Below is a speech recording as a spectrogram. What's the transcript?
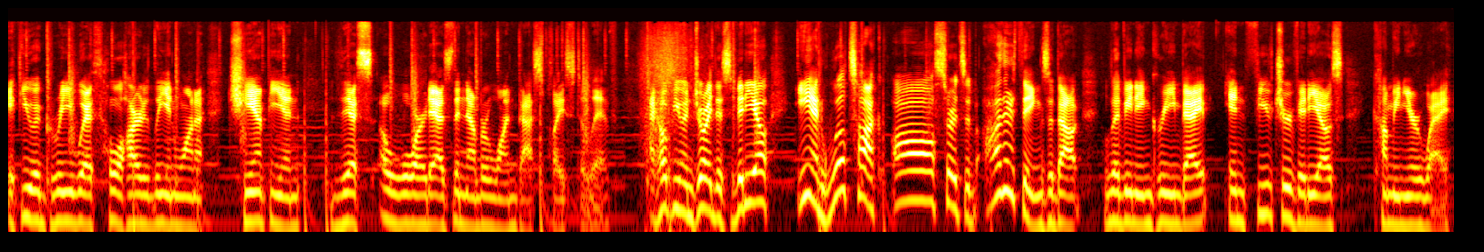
if you agree with wholeheartedly and want to champion this award as the number one best place to live. I hope you enjoyed this video, and we'll talk all sorts of other things about living in Green Bay in future videos coming your way.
